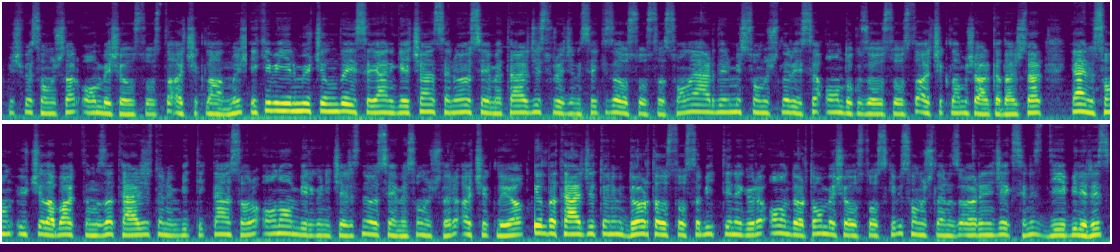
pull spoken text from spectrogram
bitmiş ve sonuçlar 15 Ağustos'ta açıklanmış. 2023 yılında ise yani geçen sene ÖSYM tercih sürecini 8 Ağustos'ta sona erdirmiş. Sonuçları ise 19 Ağustos'ta açıklamış arkadaşlar. Yani son 3 yıla baktığımızda tercih dönemi bittikten sonra 10-11 gün içerisinde ÖSYM sonuçları açıklıyor. Bu yılda tercih dönemi 4 Ağustos'ta bittiğine göre 14-15 Ağustos gibi sonuçlarınızı öğreneceksiniz diyebiliriz.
